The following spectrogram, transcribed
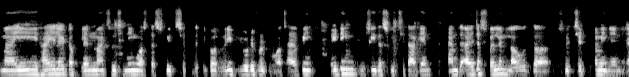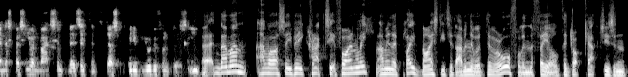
my highlight of Glenn Maxwell's inning was the switch hit. It was very beautiful to watch. I have been waiting to see the switch hit again. And I just fell in love with the switch hit. I mean, and, and especially when Maxwell plays it, it's just very beautiful to see. Uh, Naman, have RCB cracked it finally? I mean, they played nicely today. I mean, they were, they were awful in the field. They dropped catches and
